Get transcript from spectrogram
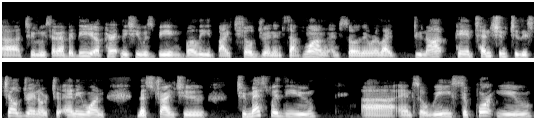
uh, to Luisa Capetillo, apparently she was being bullied by children in San Juan, and so they were like, "Do not pay attention to these children or to anyone that's trying to to mess with you." Uh, and so we support you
